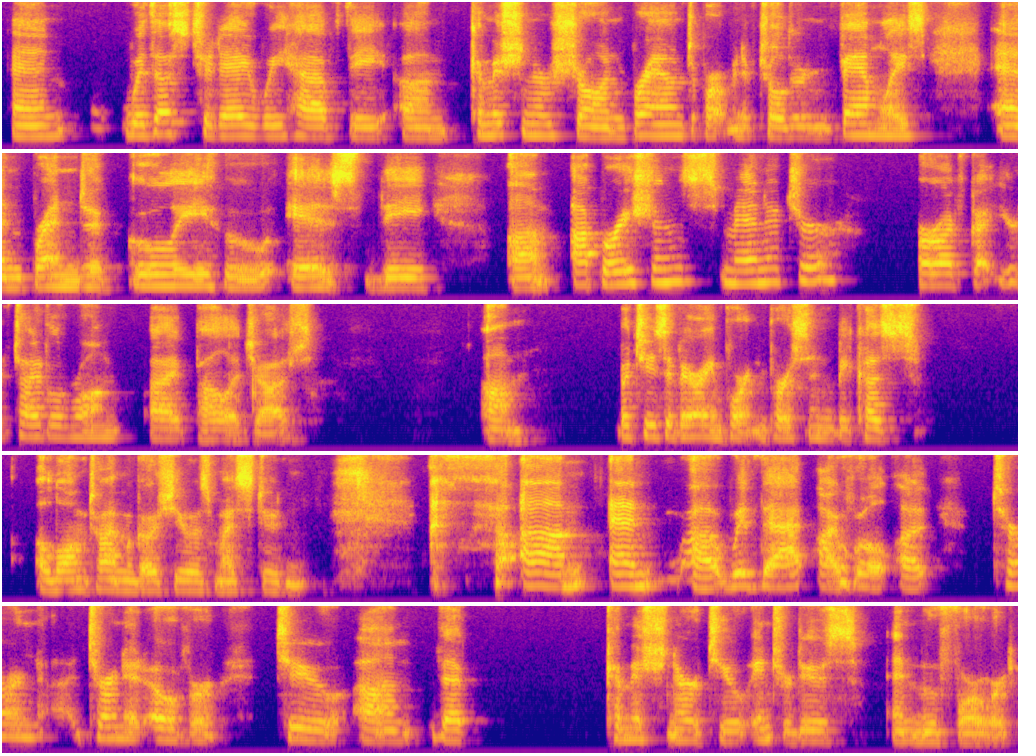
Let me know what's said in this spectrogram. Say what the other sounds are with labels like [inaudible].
And with us today, we have the um, Commissioner Sean Brown, Department of Children and Families, and Brenda Gooley, who is the um, Operations Manager. Or I've got your title wrong. I apologize. Um, but she's a very important person because a long time ago she was my student. [laughs] um, and uh, with that, I will uh, turn turn it over to um, the commissioner to introduce and move forward.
